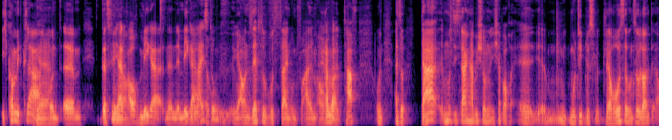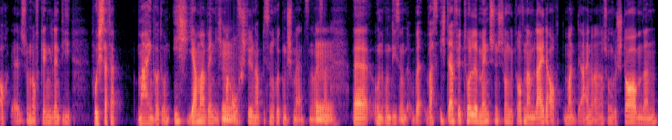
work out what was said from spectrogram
ich komme mit klar. Ja. Und ähm, das finde ich halt Genau. auch mega, eine, eine mega Leistung. Ja, und Selbstbewusstsein und vor allem auch Hammer. äh, tough. Und also da muss ich sagen, habe ich schon, ich habe auch äh, mit Multiple Sklerose und so Leute auch äh, schon oft kennengelernt, die, wo ich gesagt habe, mein Gott, und ich jammer, wenn ich Mhm. mal aufstehe und habe ein bisschen Rückenschmerzen, weißt du? Äh, und, und dies und was ich da für tolle Menschen schon getroffen haben, leider auch man, der eine oder andere schon gestorben dann,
